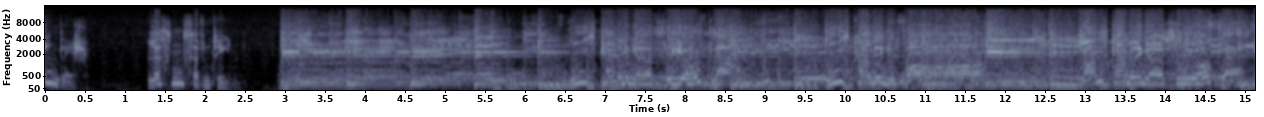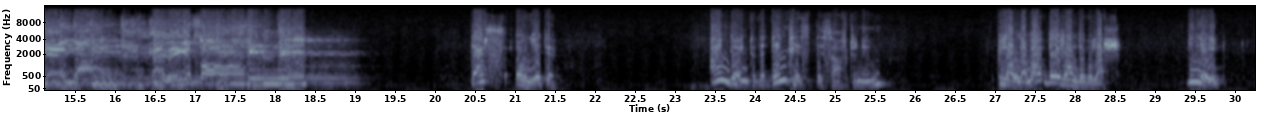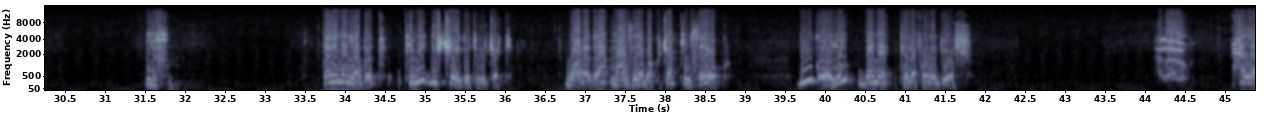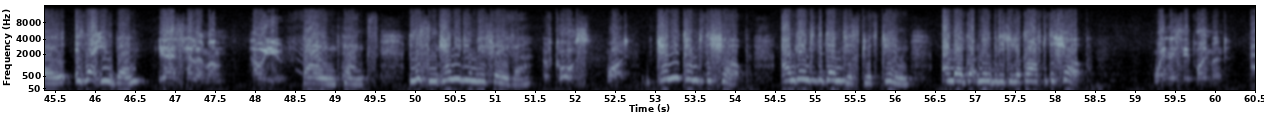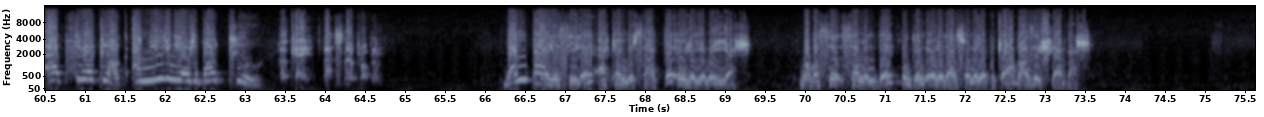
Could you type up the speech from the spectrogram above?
English. Lesson 17. Who's coming at three o'clock? Who's coming at four? John's coming at three o'clock and I'm coming at four. Ders 17. I'm going to the dentist this afternoon. Planlama ve randevular. Dinleyin. Listen. Diana Lovett, Tim'i dişçiye götürecek. Bu arada mağazaya bakacak kimse yok. Büyük oğlu Ben'e telefon ediyor. Hello? Hello, is that you, Ben? Yes, hello, Mum. How are you? Fine, thanks. Listen, can you do me a favour? Of course. What? Can you come to the shop? I'm going to the dentist with Tim, and I've got nobody to look after the shop. When is the appointment? At three o'clock. I'm leaving here at about two. Okay, that's no problem. Ben ailesiyle erken bir saatte öğle yemeği yer. Babası Sam'in de o gün öğleden sonra yapacağı bazı işler var.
